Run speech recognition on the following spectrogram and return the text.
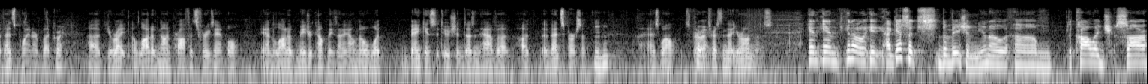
events planner. But Correct. uh, you're right. A lot of nonprofits, for example, and a lot of major companies. I, mean, I don't know what bank institution doesn't have a, a events person uh, as well. It's very Correct. interesting that you're on those. And, and you know, it, I guess it's the vision. You know, um, the college saw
